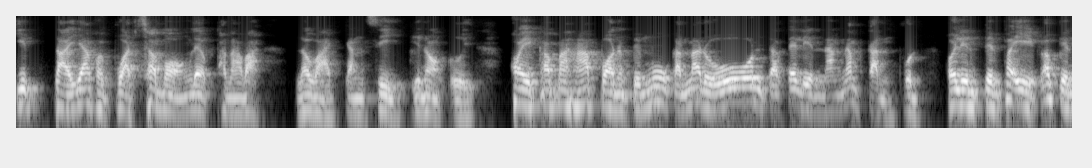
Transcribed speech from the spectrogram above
คิดหลายอย่างข่อยปวดสมองแล้วพนาวาล้วว่าจังซี่ พี่น้องเอ้ยข่อยกับมาหาปอนเป็นมู่กันมาโดนตั้งแต่เรียนนังน้ำกันพุ่นพอยเล่นเป็นพระเอกแล้วเป็น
